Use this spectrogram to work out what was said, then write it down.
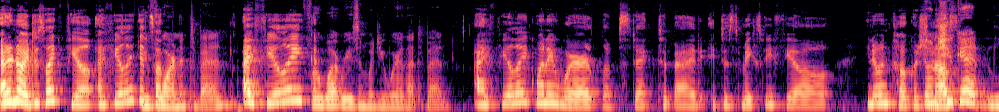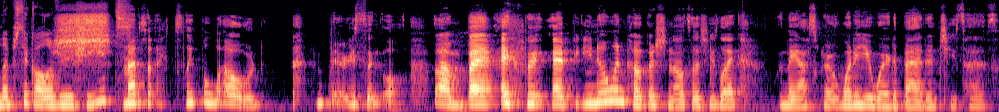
I don't know. I just like feel. I feel like it's. You've worn it to bed. I feel like. For what reason would you wear that to bed? I feel like when I wear lipstick to bed, it just makes me feel. You know, when Coco Chanel. Don't you get lipstick all over your sheets? Madison, I sleep alone. I'm very single. Um, but I, I, you know, when Coco Chanel says she's like, when they ask her, "What do you wear to bed?" and she says,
